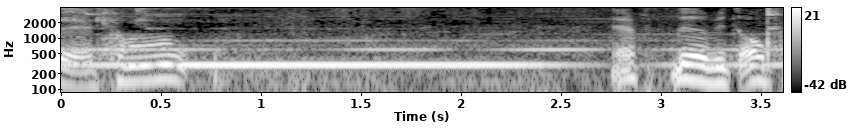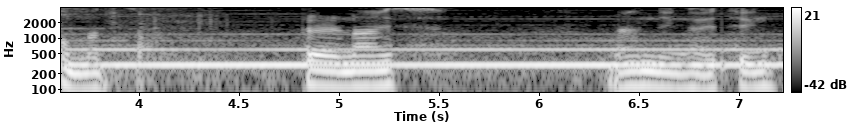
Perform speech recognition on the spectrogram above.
the cone. Yeah, a little bit open, but very nice bending, I think.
